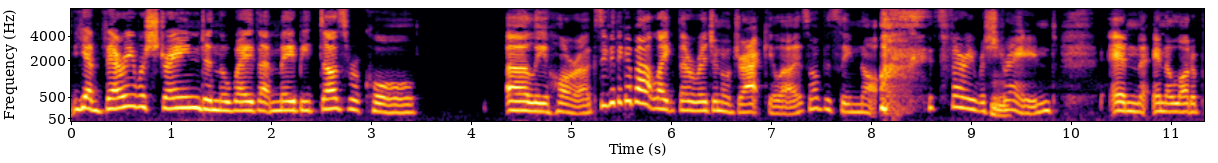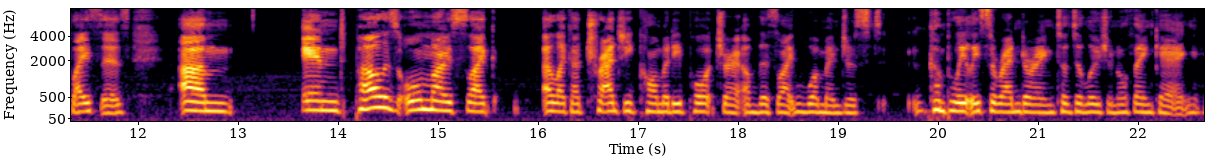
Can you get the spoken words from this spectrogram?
yeah, very restrained in the way that maybe does recall early horror. Because if you think about like the original Dracula, it's obviously not. it's very hmm. restrained mm. in in a lot of places. Um, and Pearl is almost like a like a tragic comedy portrait of this like woman just completely surrendering to delusional thinking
